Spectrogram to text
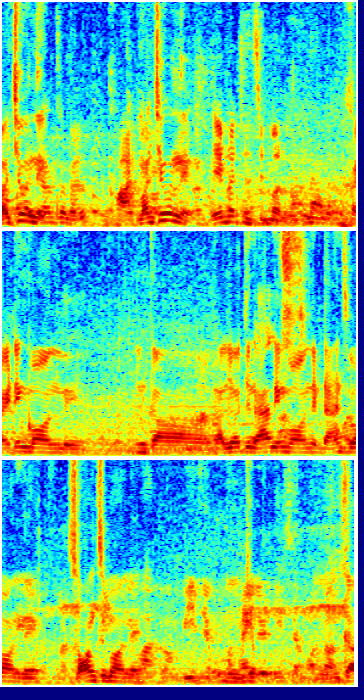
మంచిగా ఉంది మంచిగా ఉంది ఏం నచ్చింది సినిమాలో? ఫైటింగ్ బాగుంది. ఇంకా అల్లు అర్జున్ యాక్టింగ్ బాగుంది డాన్స్ బాగుంది సాంగ్స్ బాగున్నాయి. ఇంకా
